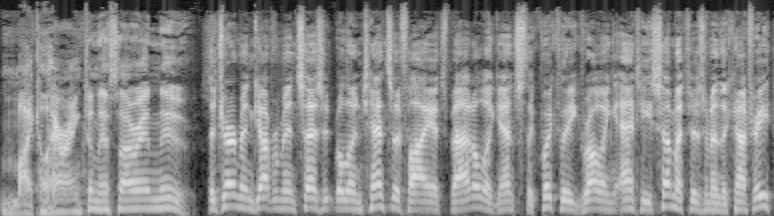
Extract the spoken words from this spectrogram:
Michael Harrington, SRN News. The German government says it will intensify its battle against the quickly growing anti Semitism in the country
